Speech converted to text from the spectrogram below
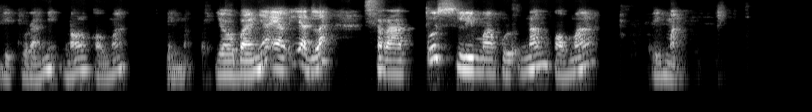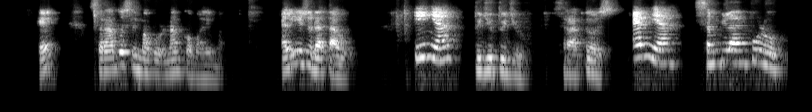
dikurangi 0,5. Jawabannya LI adalah 156,5. Oke, 156,5. LI sudah tahu. I-nya 77, 100. N-nya 90.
